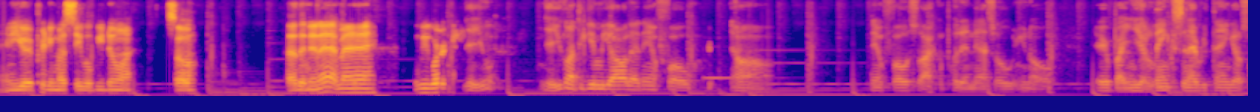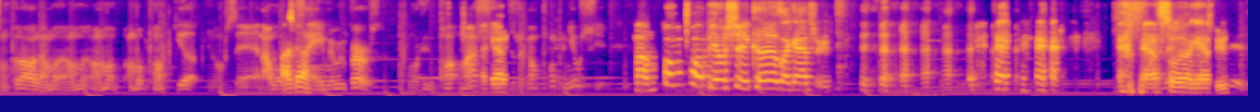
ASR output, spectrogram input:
and you'll pretty much see what we're doing. So, other than that, man, we work. Yeah, you. Yeah, you're going to have to give me all that info, um, info, so I can put in there. So you know, everybody your links and everything else. I'm put all. I'm. I'm. I'm. I'm gonna pump you up. You know what I'm saying? I want I the same in reverse. I want you to pump my shit got just like I'm pumping your shit. Pump, pump, pump your shit, cuz I got you. I swear I got you. This.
